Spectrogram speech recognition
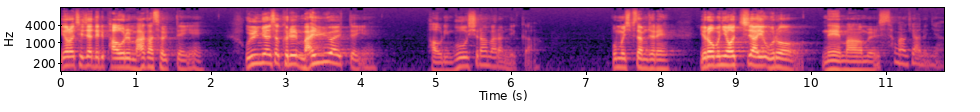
여러 제자들이 바울을 막아설 때에 울면서 그를 만류할 때에 바울이 무엇이라 말합니까? 본문 13절에 여러분이 어찌하여 울어 내 마음을 상하게 하느냐?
